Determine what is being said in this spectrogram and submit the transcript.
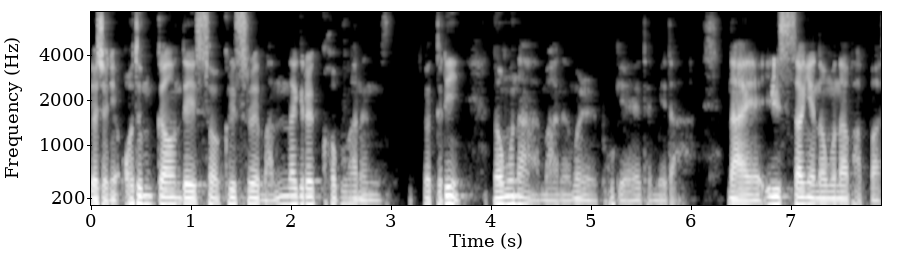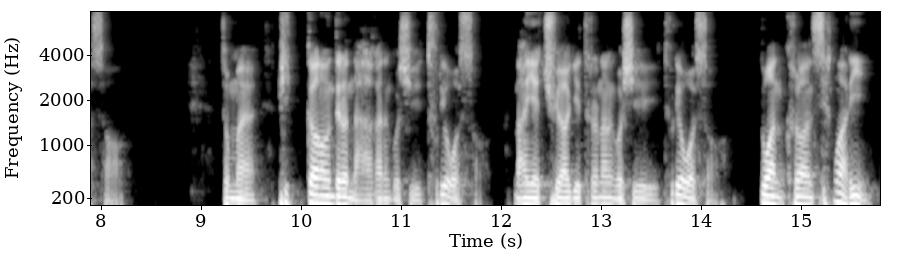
여전히 어둠 가운데에서 그리스도를 만나기를 거부하는 것들이 너무나 많음을 보게 됩니다. 나의 일상에 너무나 바빠서 정말 빛 가운데로 나아가는 것이 두려워서 나의 죄악이 드러나는 것이 두려워서 또한 그런 생활이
